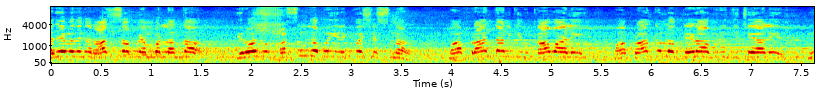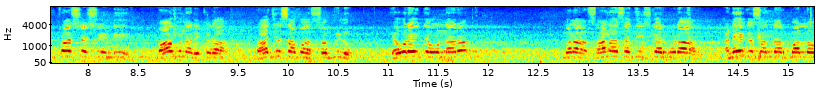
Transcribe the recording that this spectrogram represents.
అదేవిధంగా రాజ్యసభ మెంబర్లంతా ఈరోజు పర్సనల్గా పోయి రిక్వెస్ట్ ఇస్తున్నారు మా ప్రాంతానికి ఇవి కావాలి మా ప్రాంతంలో క్రీడా అభివృద్ధి చేయాలి ఇన్ఫ్రాస్ట్రక్చర్ ఏంటి? బాగున్నారు ఇక్కడ రాజ్యసభ సభ్యులు. ఎవరైతే ఉన్నారో మన సానా సతీష్ గారు కూడా అనేక సందర్భాల్లో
